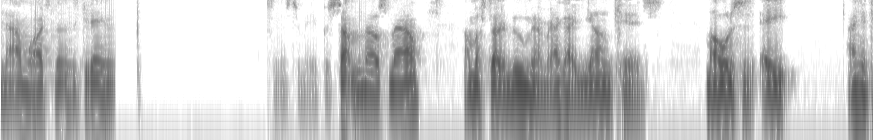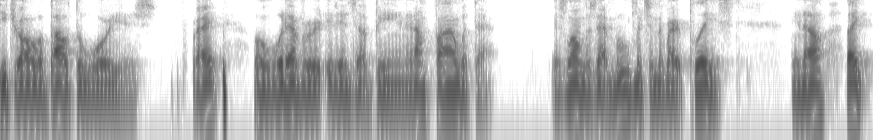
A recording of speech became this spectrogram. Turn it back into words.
Now I'm watching this game. To me, but something else now. I'm gonna start a new memory. I got young kids. My oldest is eight. I can teach her all about the Warriors, right? Or whatever it ends up being, and I'm fine with that, as long as that movement's in the right place. You know, like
